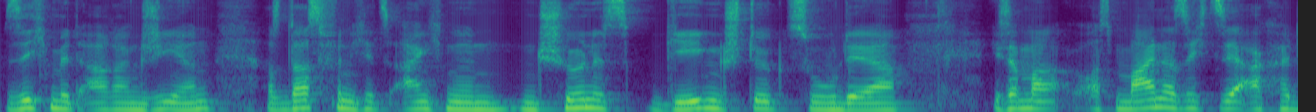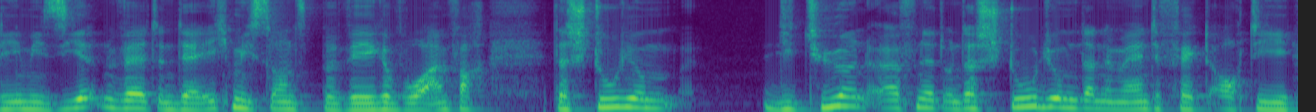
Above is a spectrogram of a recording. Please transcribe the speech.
sich mit arrangieren. Also das finde ich jetzt eigentlich ein, ein schönes Gegenstück zu der, ich sag mal, aus meiner Sicht sehr akademisierten Welt, in der ich mich sonst bewege, wo einfach das Studium die Türen öffnet und das Studium dann im Endeffekt auch die,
